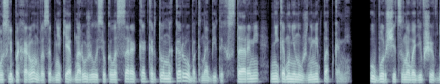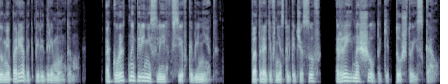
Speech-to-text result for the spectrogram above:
После похорон в особняке обнаружилось около сорока картонных коробок, набитых старыми, никому не нужными папками. Уборщицы, наводившие в доме порядок перед ремонтом, аккуратно перенесли их все в кабинет. Потратив несколько часов, Рэй нашел-таки то, что искал.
